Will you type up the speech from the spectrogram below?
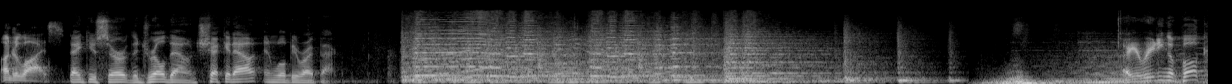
underlies. Thank you, sir. The drill down. Check it out, and we'll be right back. Are you reading a book?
